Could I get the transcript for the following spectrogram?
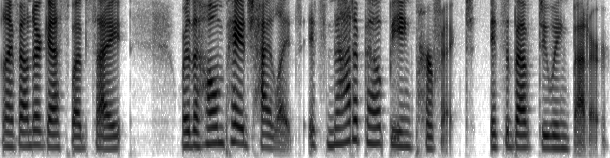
when I found our guest website where the homepage highlights it's not about being perfect, it's about doing better.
